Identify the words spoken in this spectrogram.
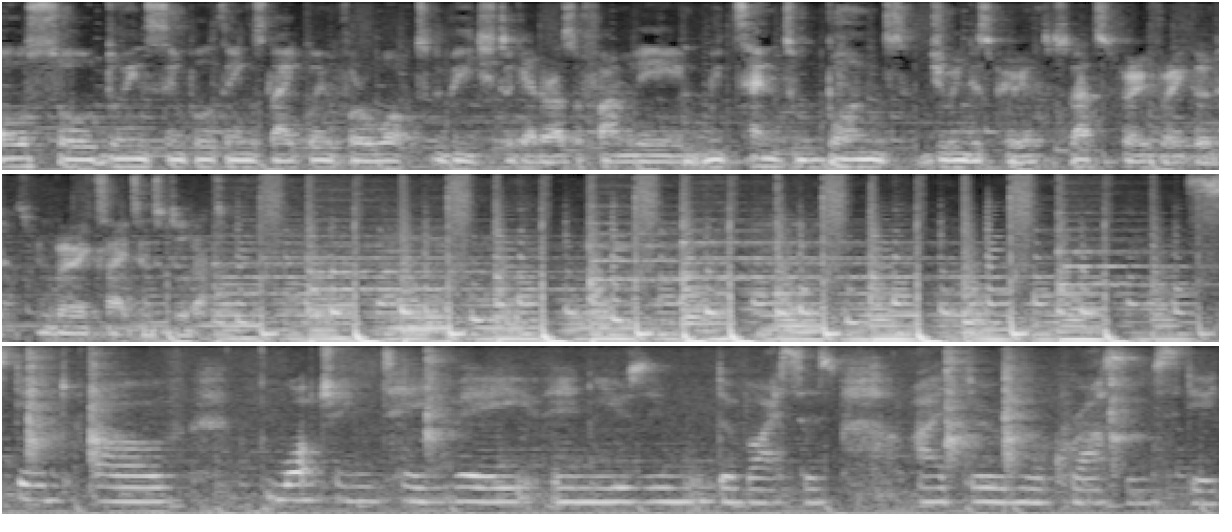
also doing simple things like going for a walk to the beach together as a family. We tend to bond during this period, so that's very, very good. It's been very exciting to do that. Instead of watching TV and using devices, I do more crafts instead.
